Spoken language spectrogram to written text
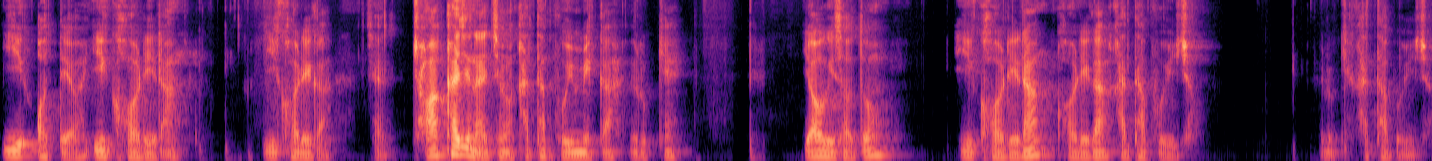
이 어때요? 이 거리랑 이 거리가 정확하진 않지만 같아 보입니까? 이렇게 여기서도 이 거리랑 거리가 같아 보이죠. 이렇게 같아 보이죠.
